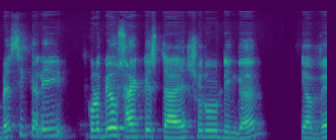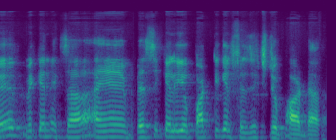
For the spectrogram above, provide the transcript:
बेसिकली हिकिड़ो साइंटिस्ट आहे श्रूडिंगर या वेव मैकेनिक्स आहे बेसिकली पार्टिकल फिजिक्स जो पार्ट आहे।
